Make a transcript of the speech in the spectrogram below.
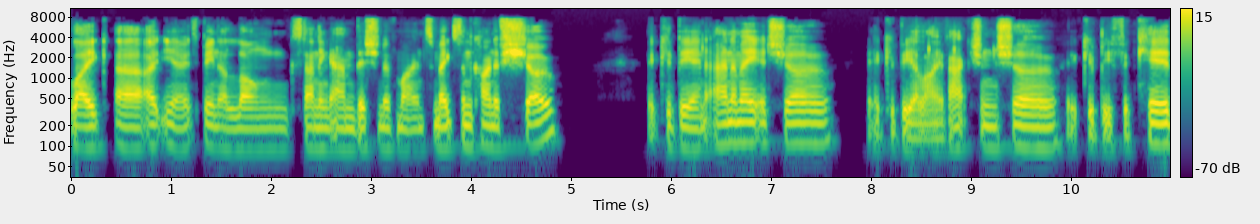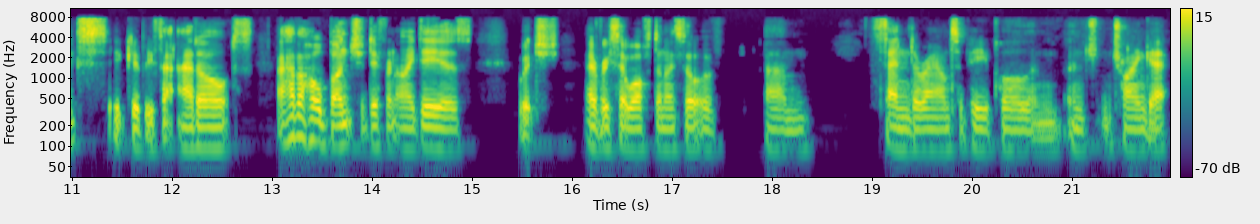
like uh, I, you know, it's been a long-standing ambition of mine to make some kind of show. It could be an animated show. It could be a live action show. It could be for kids. It could be for adults. I have a whole bunch of different ideas, which every so often I sort of um, send around to people and, and try and get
